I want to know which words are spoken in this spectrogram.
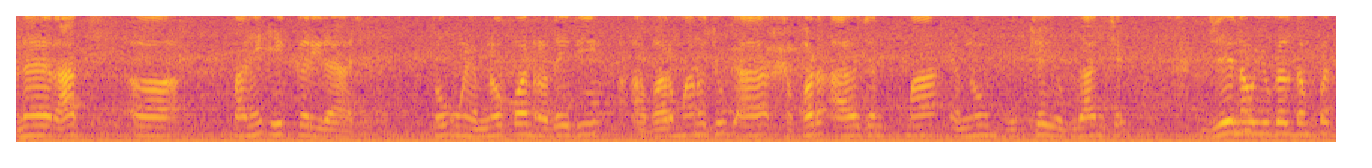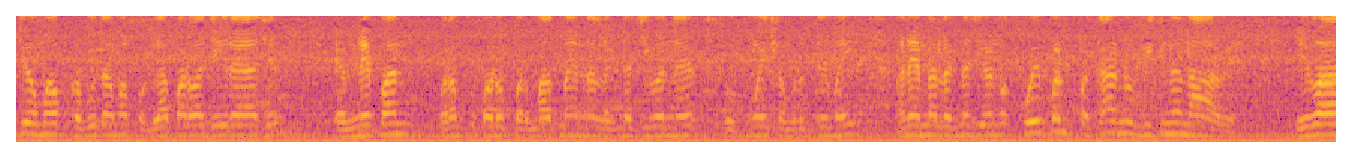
અને રાત પાણી એક કરી રહ્યા છે, તો હું એમનો પણ હૃદયથી આભાર માનું છું કે આ સફળ આયોજનમાં એમનું મુખ્ય યોગદાન છે. જે નવયુગલ દંપતીઓમાં પ્રભુતામાં પગલાં પાડવા જઈ રહ્યા છે, એમને પણ પરમ કૃપાળુ પરમાત્મા એમના લગ્ન જીવનને સુખમય, સમૃદ્ધિમય અને એમના લગ્ન જીવનમાં કોઈ પણ પ્રકારનું વિઘ્ન ના આવે, એવા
